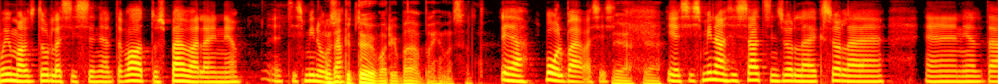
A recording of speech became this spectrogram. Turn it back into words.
võimaluse tulla siis nii-öelda vaatluspäevale onju, et siis no minuga siuke töövarjupäev põhimõtteliselt. jah, pool päeva siis jah, jah. ja siis mina siis saatsin sulle, eks ole nii-öelda,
